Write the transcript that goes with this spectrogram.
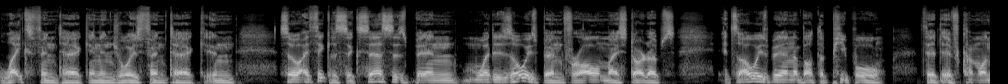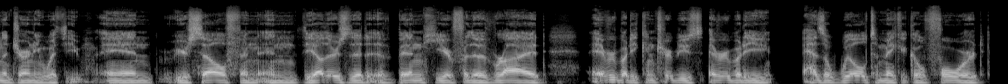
likes fintech and enjoys fintech. And so I think the success has been what has always been for all of my startups. It's always been about the people that have come on the journey with you and yourself and, and the others that have been here for the ride. Everybody contributes. Everybody has a will to make it go forward.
